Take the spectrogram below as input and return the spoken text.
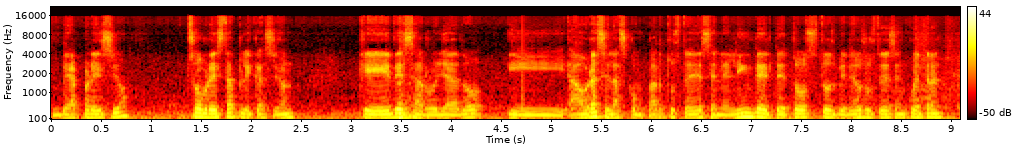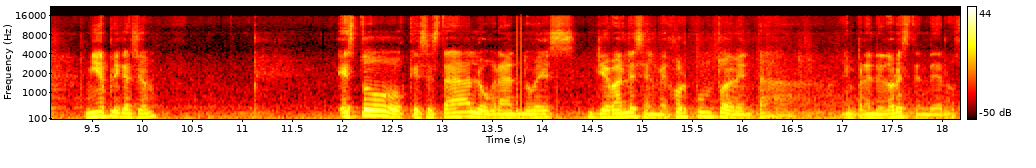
de aprecio sobre esta aplicación que he desarrollado y ahora se las comparto a ustedes en el link de, de todos estos videos ustedes encuentran mi aplicación esto que se está logrando es llevarles el mejor punto de venta emprendedores tenderos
